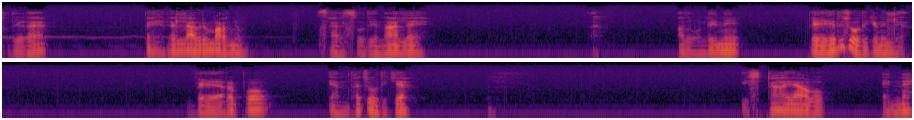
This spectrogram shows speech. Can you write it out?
സരസ്വതിയുടെ പേരെല്ലാവരും പറഞ്ഞു. സരസ്വതി എന്നല്ലേ അതുകൊണ്ട് ഇനി പേര് ചോദിക്കണില്ല. വേറെ ഇപ്പോ എന്താ ചോദിക്ക? ഇഷ്ടായാവോ എന്നെ?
